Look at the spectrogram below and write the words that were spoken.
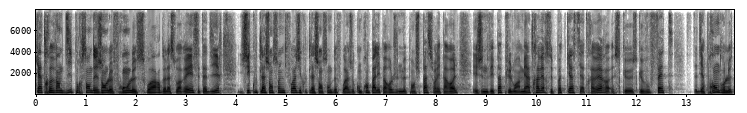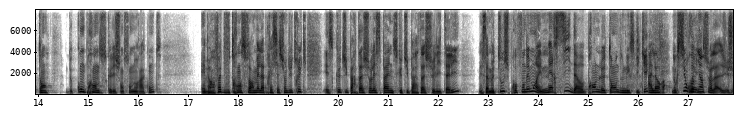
90% des gens le feront le soir de la soirée, c'est-à-dire j'écoute la chanson une fois, j'écoute la chanson deux fois, je comprends pas les paroles, je ne me penche pas sur les paroles et je ne vais pas plus loin. Mais à travers ce podcast et à travers euh, ce que, ce que vous faites, c'est-à-dire prendre le temps de comprendre ce que les chansons nous racontent, et ben en fait, vous transformez l'appréciation du truc. Et ce que tu partages sur l'Espagne, ce que tu partages sur l'Italie, mais ça me touche profondément. Et merci de prendre le temps de nous l'expliquer. Alors, Donc si on oui. revient sur la... je-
